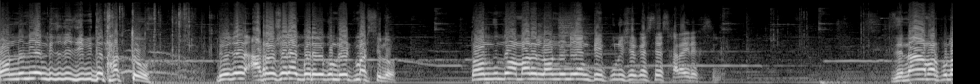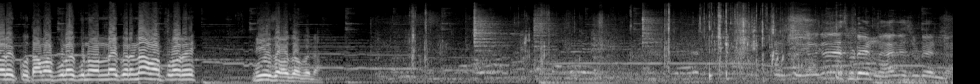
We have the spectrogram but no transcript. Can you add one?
লন্ডনিয়ানটি যদি জীবিত থাকতো। দু হাজার আঠারো সালে একবার এরকম রেট মারছিল। তখন কিন্তু আমার লন্ডনিয়ানটি পুলিশের কাছ থেকে ছাড়াই রাখছিল। যে না আমার পোলারে আমার পোলার কোনো অন্যায় করে না আমার পোলারে নিয়ে যাওয়া যাবে না। ছুটেন না আগে ছুটেন না।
